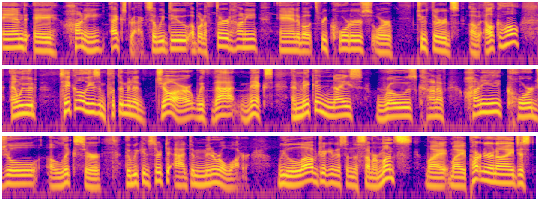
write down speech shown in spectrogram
and a honey extract. So we do about a third honey and about three quarters or two thirds of alcohol. And we would take all these and put them in a jar with that mix and make a nice rose kind of honey cordial elixir that we can start to add to mineral water. We love drinking this in the summer months. My, my partner and I just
